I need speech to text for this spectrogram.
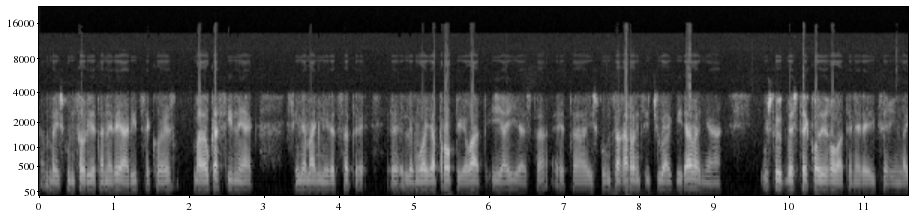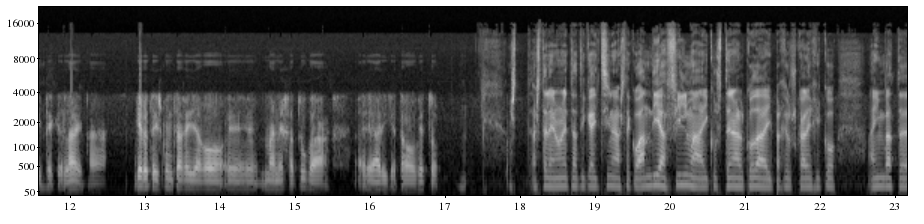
ba, hizkuntza horietan ere aritzeko ez. Badauka zineak, zinemak niretzat e, lenguaia propio bat, iaia ez da, eta hizkuntza garrantzitsuak dira, baina uste dut beste kodigo baten ere hitz egin daitekela, eta gero eta hizkuntza gehiago e, manejatu, ba, e, arik eta hobeto. Astelen honetatik aitzina, azteko handia filma ikusten alko da Ipar Euskal Herriko hainbat e,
